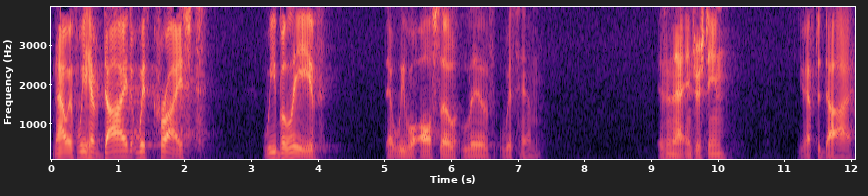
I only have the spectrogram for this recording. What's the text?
Now, if we have died with Christ, we believe that we will also live with him. Isn't that interesting? You have to die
